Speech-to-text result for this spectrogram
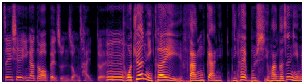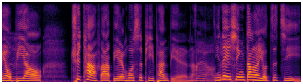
这一些应该都要被尊重才对。嗯，我觉得你可以反感，你你可以不喜欢，可是你没有必要。去挞伐别人或是批判别人啦，你内心当然有自己，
